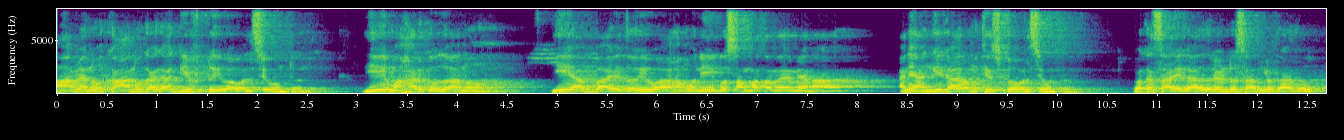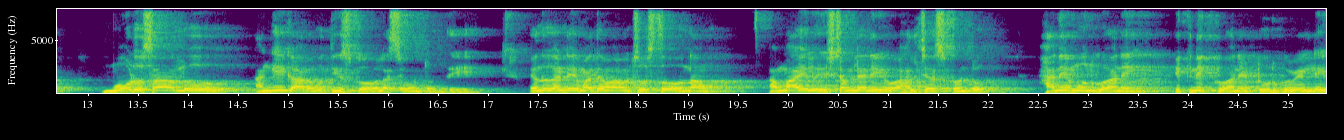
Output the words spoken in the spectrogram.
ఆమెను కానుకగా గిఫ్ట్ ఇవ్వవలసి ఉంటుంది. ఈ మహర్కు గాను ఈ అబ్బాయితో వివాహము నీకు సమ్మతమేమేనా అని అంగీకారం తీసుకోవాల్సి ఉంటుంది. ఒకసారి కాదు రెండు సార్లు కాదు మూడు సార్లు అంగీకారము తీసుకోవలసి ఉంటుంది. ఎందుకంటే ఈ మధ్య మనం చూస్తూ ఉన్నాము అమ్మాయిలు ఇష్టం లేని వివాహాలు చేసుకుంటూ హనీమూన్కు అని పిక్నిక్కు అని టూర్కు వెళ్ళి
